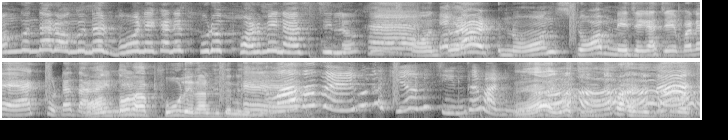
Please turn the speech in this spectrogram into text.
অঙ্গনদার অঙ্গনদার বোন এখানে পুরো ফর্মে নাচছিল। হ্যাঁ, অন্তরা নন স্টপ নেচে গেছে মানে এক ফোঁটা দাঁড়ায় অন্তরা ফুল এনার্জিতে হ্যাঁ। নেচেছে মা বাবা এগুলো কি আমি চিনতে পারিনি। হ্যাঁ এগুলো চিনতে পারেনি পারছ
